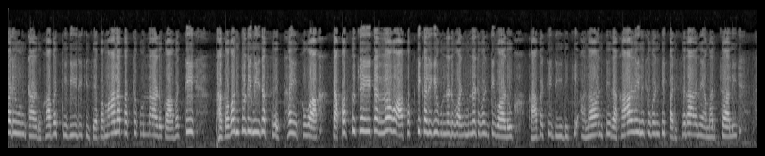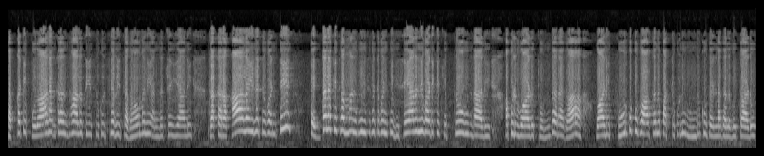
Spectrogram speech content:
పడి ఉంటాడు. కాబట్టి వీడికి జపమాల పట్టుకున్నాడు. కాబట్టి భగవంతుడి మీద శ్రద్ధ ఎక్కువ తపస్సు చేయటంలో ఆసక్తి కలిగి ఉన్నడు ఉన్నటువంటి వాడు. కాబట్టి వీడికి అలాంటి రకాలైనటువంటి పరిసరాలని అమర్చాలి. చక్కటి పురాణ గ్రంథాలు తీసుకొచ్చి అవి చదవమని అందచేయాలి. రకరకాలైనటువంటి పెద్దలకి సంబంధించినటువంటి విషయాలని వాడికి చెప్తూ ఉండాలి. అప్పుడు వాడు తొందరగా వాడి పూర్వపు వాసన పట్టుకుని ముందుకు వెళ్ళగలుగుతాడు.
